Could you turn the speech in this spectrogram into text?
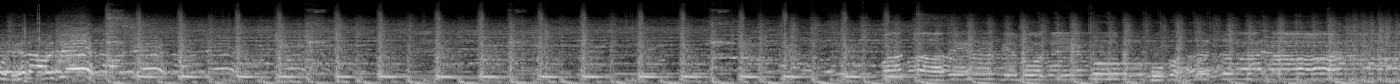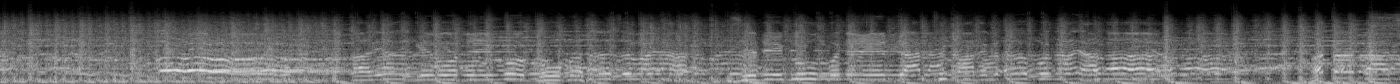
મુઢેરા આવજે. ખૂબ હસવાયા જેને ગુપને જાત માર્ગ અપનાયા હતા કાચ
